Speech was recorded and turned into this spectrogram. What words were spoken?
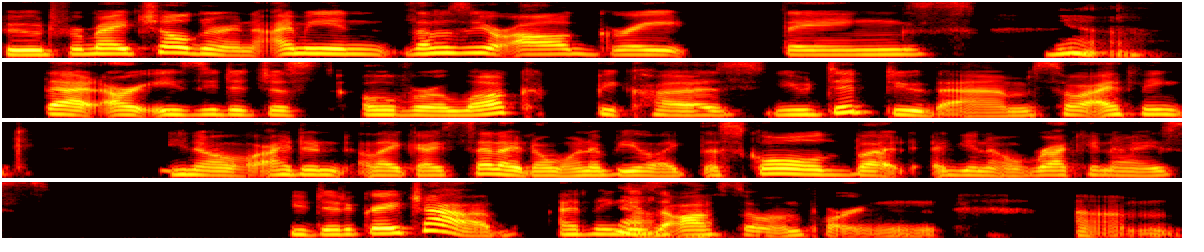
food for my children. I mean, those are all great things Yeah. that are easy to just overlook because you did do them. So I think, you know, I didn't, like I said, I don't want to be like the scold, but, you know, recognize you did a great job, I think is also important. Um,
